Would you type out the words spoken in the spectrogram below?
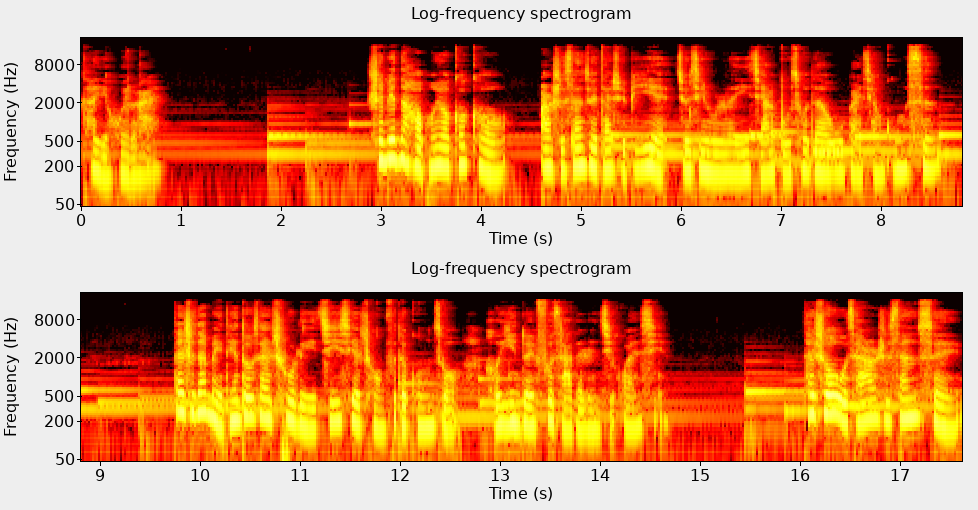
它也会来。身边的好朋友 Coco，二十三岁大学毕业就进入了一家不错的五百强公司。但是他每天都在处理机械重复的工作和应对复杂的人际关系。他说：“我才二十三岁，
